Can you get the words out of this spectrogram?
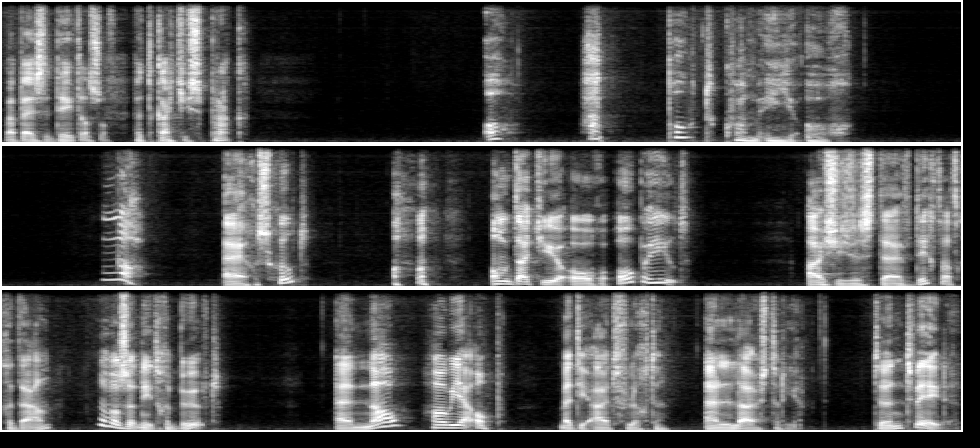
Waarbij ze deed alsof het katje sprak. Oh, haar poot kwam in je oog. Nou, eigen schuld. Omdat je je ogen open hield. Als je ze stijf dicht had gedaan, dan was het niet gebeurd. En nou hou jij op met die uitvluchten en luister je. Ten tweede,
